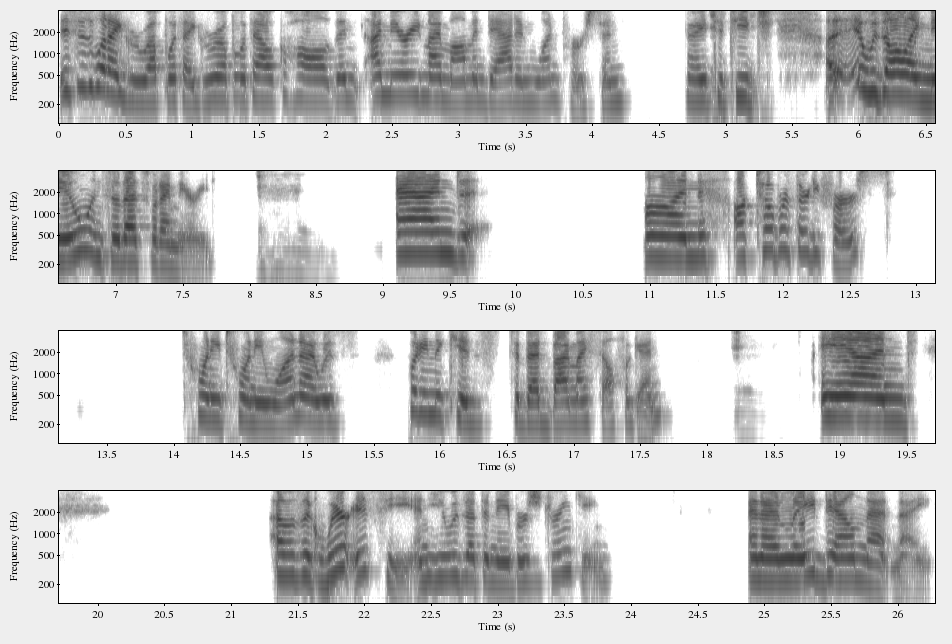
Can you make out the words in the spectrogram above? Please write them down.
this is what i grew up with. I grew up with alcohol. Then i married my mom and dad in one person right to teach. Uh, it was all i knew and so that's what i married. And on october 31st 2021 i was putting the kids to bed by myself again. And I was like, where is he? And he was at the neighbor's drinking. And I laid down that night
